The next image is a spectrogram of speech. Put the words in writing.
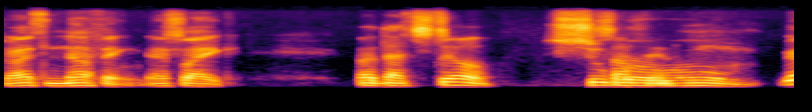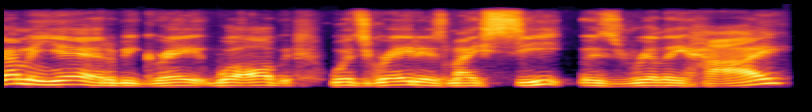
So that's nothing. That's like But that's still super Something. room. I mean, yeah, it'll be great. Well, all, what's great is my seat is really high.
